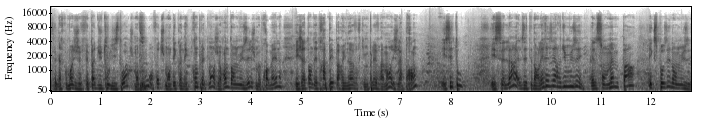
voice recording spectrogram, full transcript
C'est-à-dire que moi, je fais pas du tout l'histoire, je m'en fous en fait, je m'en déconnecte complètement. Je rentre dans le musée, je me promène et j'attends d'être happé par une œuvre qui me plaît vraiment et je la prends et c'est tout. Et celles-là, elles étaient dans les réserves du musée. Elles sont même pas exposées dans le musée.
